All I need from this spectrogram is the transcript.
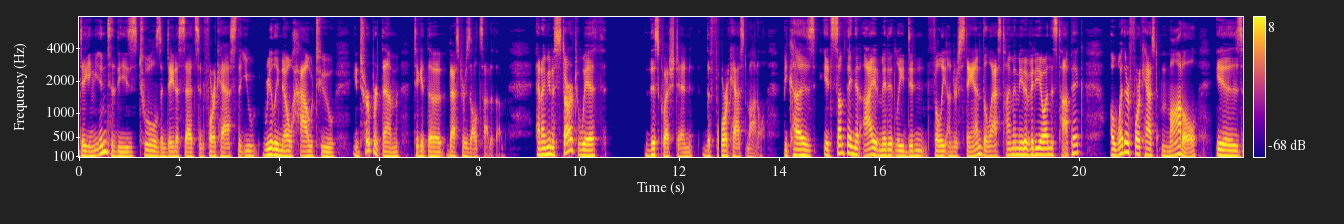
digging into these tools and data sets and forecasts, that you really know how to interpret them to get the best results out of them. And I'm going to start with this question, the forecast model, because it's something that I admittedly didn't fully understand the last time I made a video on this topic. A weather forecast model is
